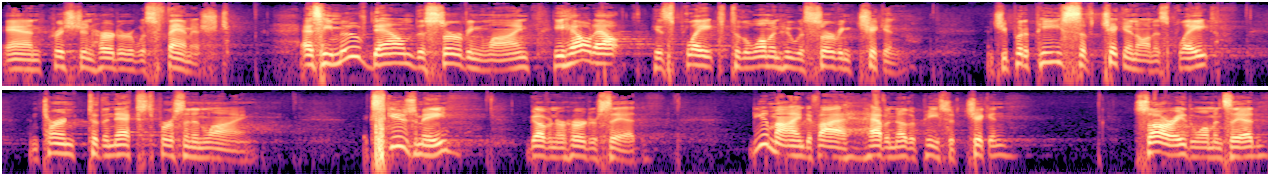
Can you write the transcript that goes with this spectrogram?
and Christian Herter was famished. As he moved down the serving line, he held out his plate to the woman who was serving chicken. And she put a piece of chicken on his plate and turned to the next person in line. Excuse me, Governor Herter said. Do you mind if I have another piece of chicken? Sorry, the woman said.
